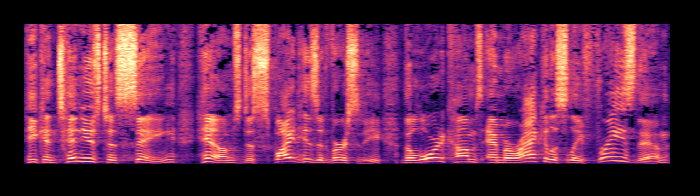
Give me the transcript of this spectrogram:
He continues to sing hymns despite his adversity. The Lord comes and miraculously frees them,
